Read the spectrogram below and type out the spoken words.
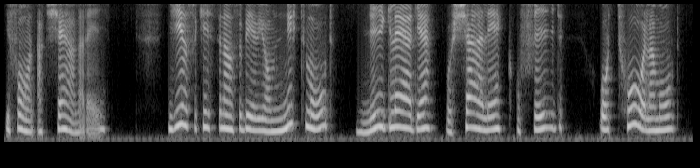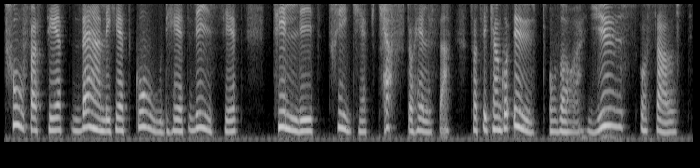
ifrån att tjäna dig. I Jesu Kristi namn så ber vi om nytt mod, ny glädje och kärlek och frid och tålamod, trofasthet, vänlighet, godhet, vishet, tillit, trygghet, kraft och hälsa så att vi kan gå ut och vara ljus och salt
